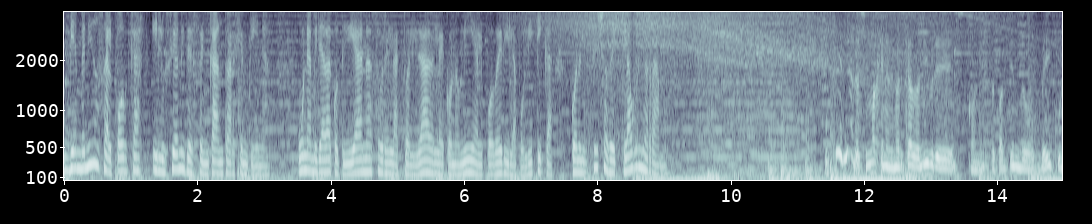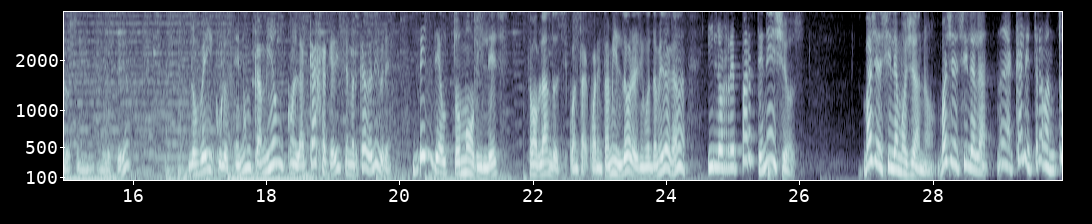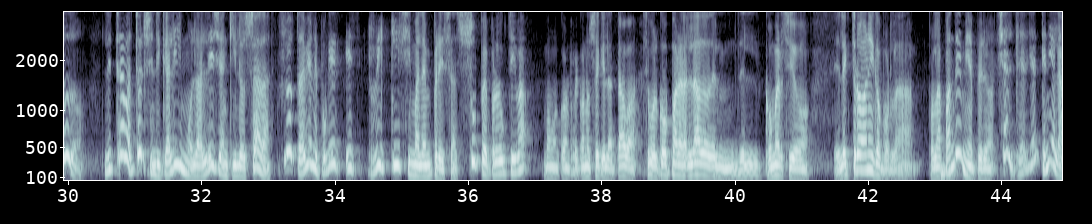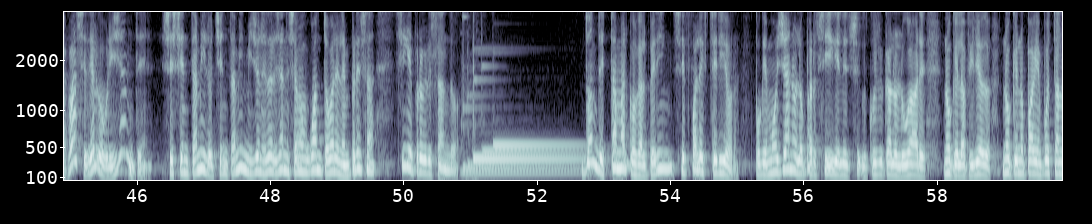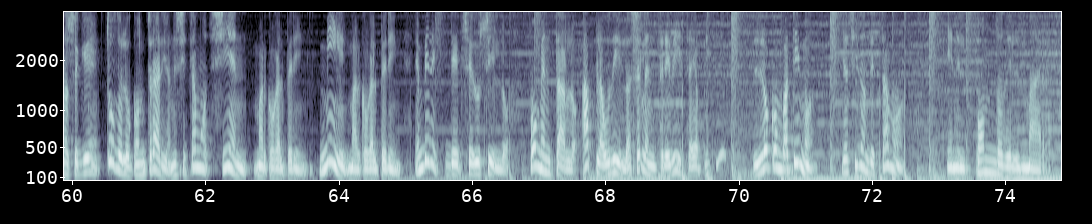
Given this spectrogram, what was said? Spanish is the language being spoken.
Bienvenidos al podcast Ilusión y Desencanto Argentina. Una mirada cotidiana sobre la actualidad, la economía, el poder y la política con el sello de Claudio Ramos. ¿Ustedes vieron las imágenes de Mercado Libre con, repartiendo vehículos en, en el exterior? Los vehículos en un camión con la caja que dice Mercado Libre. Vende automóviles, estamos hablando de 40 mil dólares, 50 mil dólares y los reparten ellos. Vaya a decirle a Moyano, vaya a decirle a la... acá le traban todo. Le traba todo el sindicalismo, la ley anquilosada, flota aviones, porque es, riquísima la empresa, súper productiva. Vamos a reconocer que la TABA se volcó para el lado del, comercio electrónico por la, pandemia, pero ya, ya, tenía las bases de algo brillante. 60 mil, 80 mil millones de dólares, ya no sabemos cuánto vale la empresa, sigue progresando. ¿Dónde está Marcos Galperín? Se fue al exterior porque Moyano lo persigue, le busca los lugares, no que el afiliado, no que no pague impuestos no sé qué. Todo lo contrario, necesitamos 100 Marcos Galperín, 1000 Marcos Galperín. En vez de, seducirlo, fomentarlo, aplaudirlo, hacer la entrevista y lo combatimos. Y así donde estamos, en el fondo del mar.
